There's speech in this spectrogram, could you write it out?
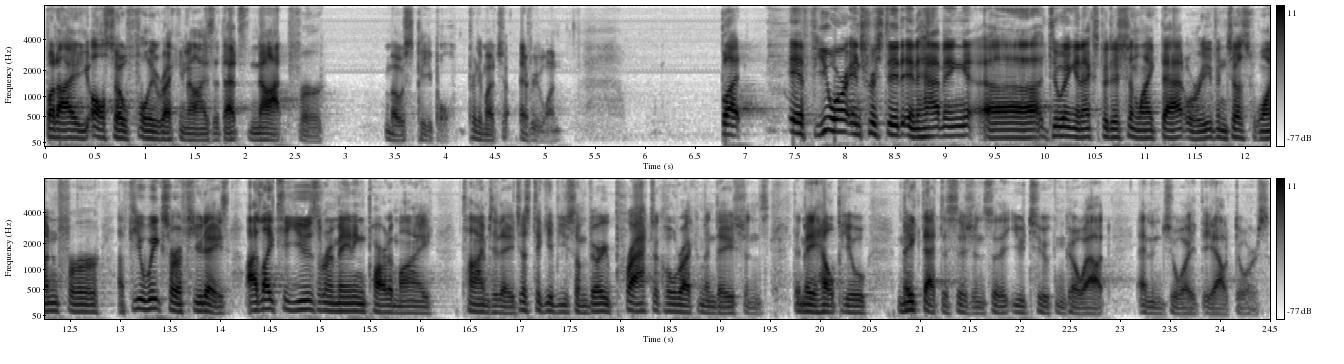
But I also fully recognize that that's not for most people, pretty much everyone. But if you are interested in having uh, doing an expedition like that, or even just one for a few weeks or a few days, I'd like to use the remaining part of my time today just to give you some very practical recommendations that may help you make that decision so that you too can go out and enjoy the outdoors.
